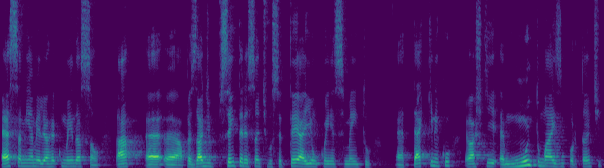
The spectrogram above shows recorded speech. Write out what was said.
essa é a minha melhor recomendação. Tá? É, é, apesar de ser interessante você ter aí um conhecimento é, técnico, eu acho que é muito mais importante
